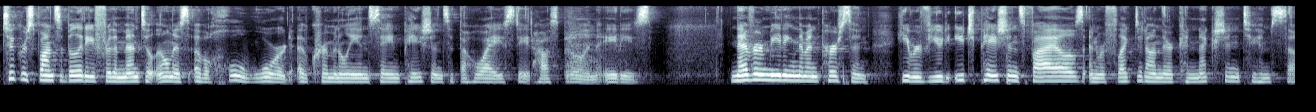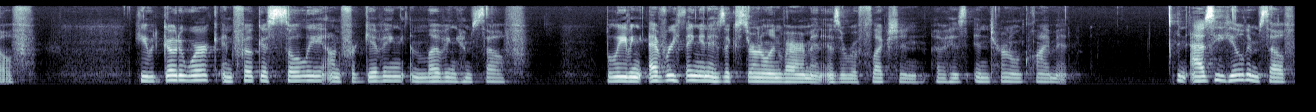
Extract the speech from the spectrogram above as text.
took responsibility for the mental illness of a whole ward of criminally insane patients at the Hawaii State Hospital in the 80s. Never meeting them in person, he reviewed each patient's files and reflected on their connection to himself. He would go to work and focus solely on forgiving and loving himself, believing everything in his external environment is a reflection of his internal climate. And as he healed himself,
